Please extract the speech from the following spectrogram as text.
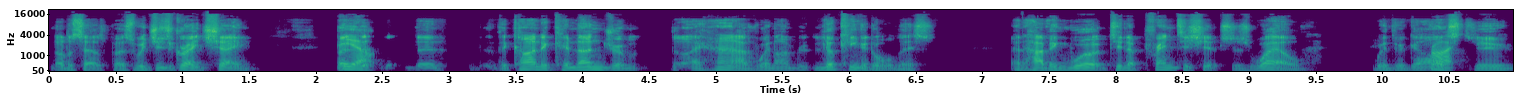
not a salesperson, which is a great shame. But yeah. the, the the kind of conundrum that I have when I'm looking at all this and having worked in apprenticeships as well with regards right. to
